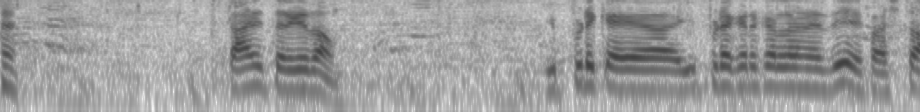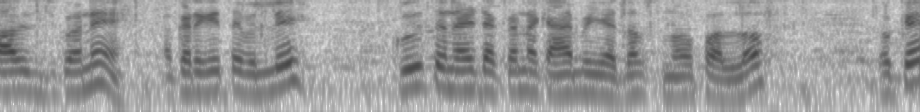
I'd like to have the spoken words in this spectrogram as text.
కానీ తిరుగుదాం ఇప్పటికి ఇప్పుడు ఎక్కడికి వెళ్ళాలనేది ఫస్ట్ ఆలోచించుకొని అక్కడికైతే వెళ్ళి కుదిరితే నైట్ ఎక్కడన్నా క్యాంపింగ్ చేద్దాం స్నోఫాల్లో ఓకే?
